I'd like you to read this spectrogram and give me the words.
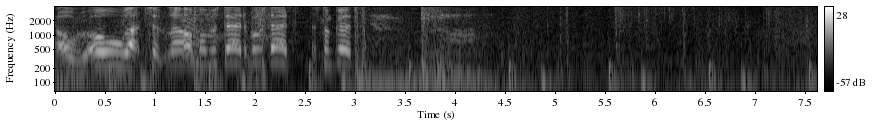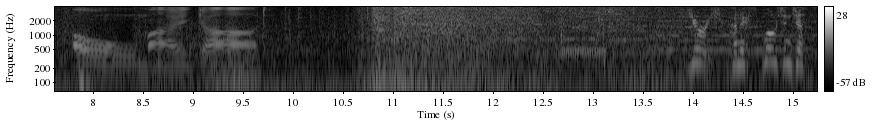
Oh, oh, that took. No, I'm almost dead. I'm almost dead. That's not good. My god. Yuri, an explosion just...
